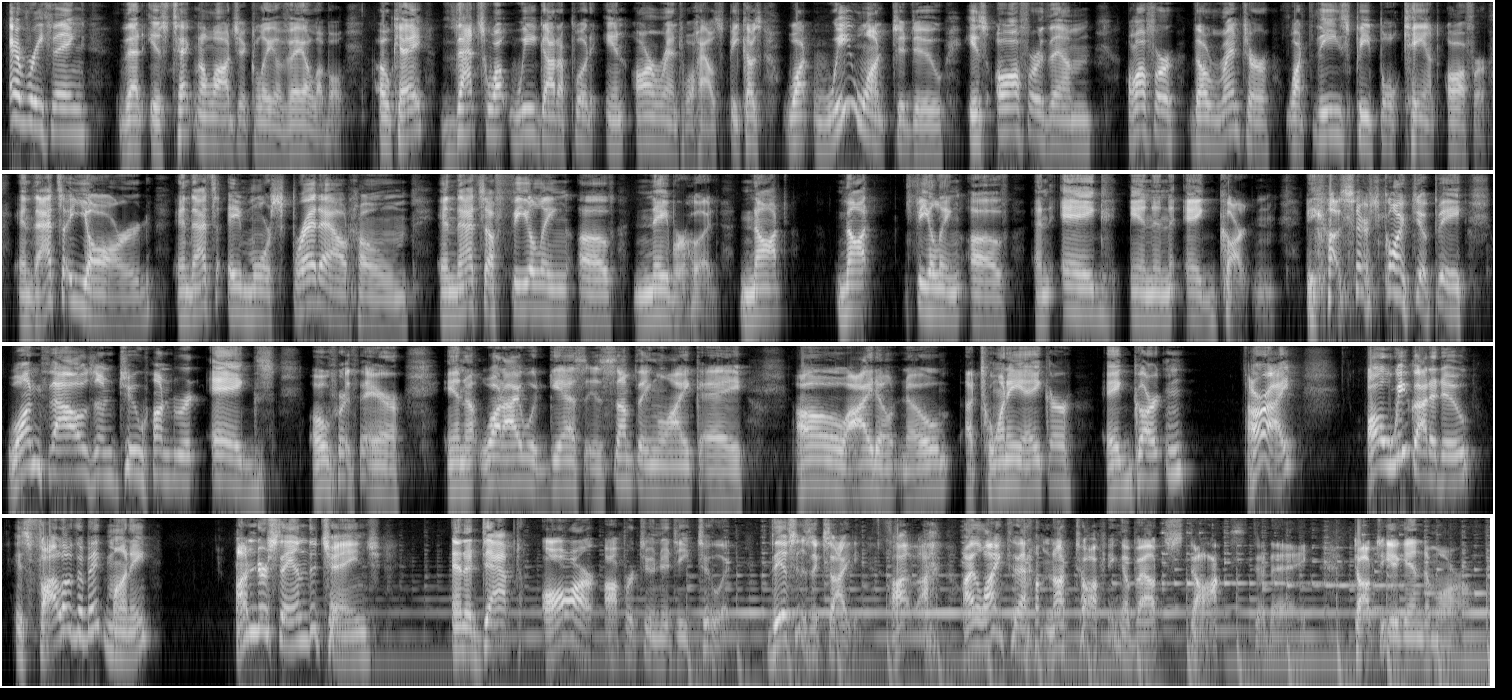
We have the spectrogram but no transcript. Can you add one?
everything that is technologically available. Okay. That's what we got to put in our rental house because what we want to do is offer them offer the renter what these people can't offer. And that's a yard, and that's a more spread out home, and that's a feeling of neighborhood, not, not feeling of an egg in an egg carton because there's going to be 1,200 eggs over there in what I would guess is something like a, oh, I don't know, a 20 acre egg carton. All right. All we've got to do is follow the big money, understand the change, and adapt our opportunity to it. This is exciting. I, I, I like that I'm not talking about stocks today. Talk to you again tomorrow.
